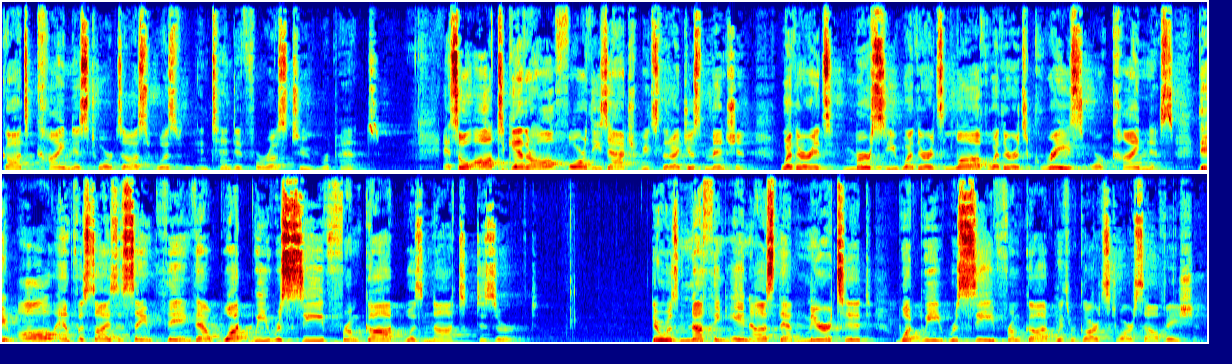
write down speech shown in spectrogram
God's kindness towards us was intended for us to repent. And so, altogether, all four of these attributes that I just mentioned, whether it's mercy, whether it's love, whether it's grace or kindness, they all emphasize the same thing that what we received from God was not deserved. There was nothing in us that merited what we received from God with regards to our salvation.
